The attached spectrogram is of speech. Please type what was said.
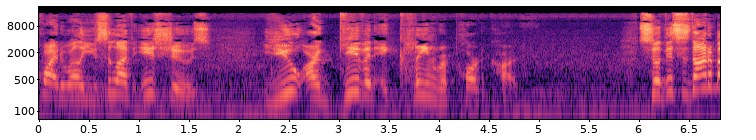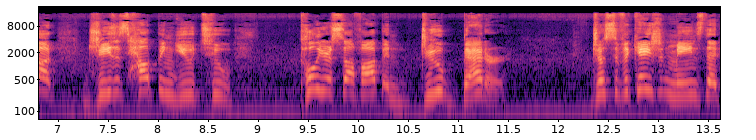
quite well you still have issues, you are given a clean report card. So this is not about Jesus helping you to pull yourself up and do better. Justification means that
